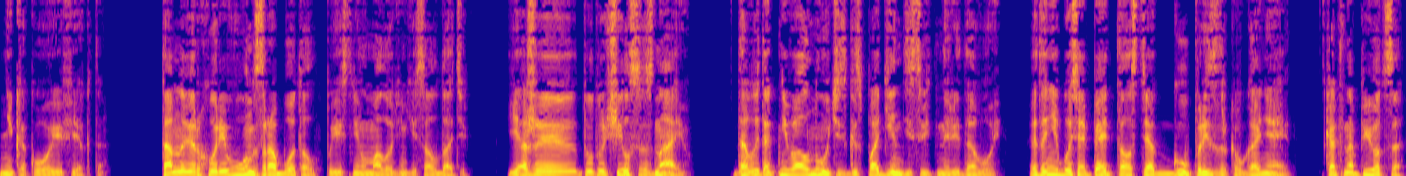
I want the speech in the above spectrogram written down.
Никакого эффекта. «Там наверху ревун сработал», — пояснил молоденький солдатик. «Я же тут учился, знаю». «Да вы так не волнуйтесь, господин действительно рядовой. Это, небось, опять толстяк Гу призраков гоняет. Как напьется,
